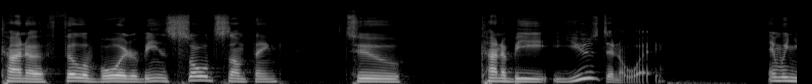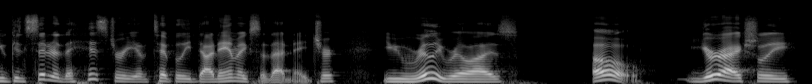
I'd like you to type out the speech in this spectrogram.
kind of fill a void or being sold something to kind of be used in a way. And when you consider the history of typically dynamics of that nature, you really realize, oh, you're actually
